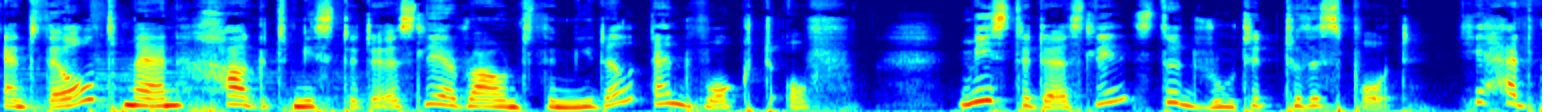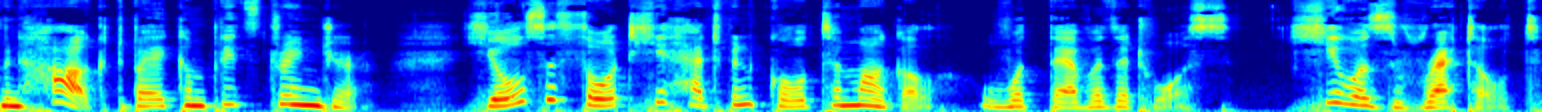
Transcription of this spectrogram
And the old man hugged Mr. Dursley around the middle and walked off. Mr. Dursley stood rooted to the spot. He had been hugged by a complete stranger. He also thought he had been called a muggle, whatever that was. He was rattled.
